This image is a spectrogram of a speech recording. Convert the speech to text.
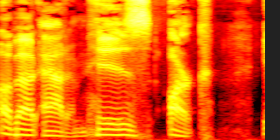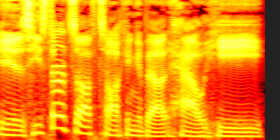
about Adam, his arc, is he starts off talking about how he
